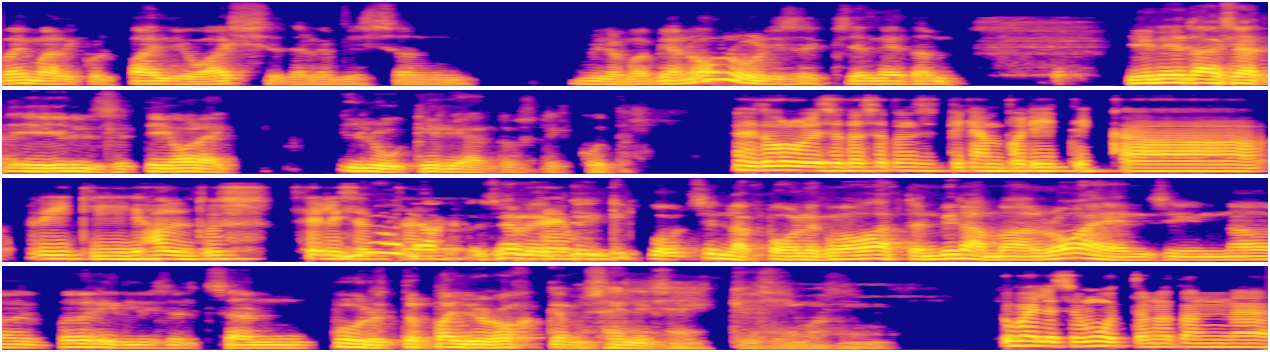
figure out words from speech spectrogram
võimalikult palju asjadele, mis on, mida ma pean oluliseks ja need on ja need asjad üldiselt ei ole ilukirjanduslikud. Need olulised asjad on siis pigem poliitika, riigihaldus, sellised no,. seal kipuvad sinnapoole, kui ma vaatan, mida ma loen siin, no põhiliselt see on, puudutab palju rohkem selliseid küsimusi. kui palju see muutunud on äh,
